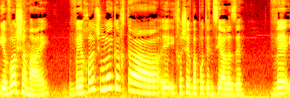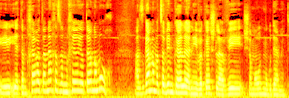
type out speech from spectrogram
יבוא שמאי, ויכול להיות שהוא לא ייקח את ה... יתחשב בפוטנציאל הזה, ויתמחר את הנכס במחיר יותר נמוך. אז גם במצבים כאלה אני אבקש להביא שמאות מוקדמת.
